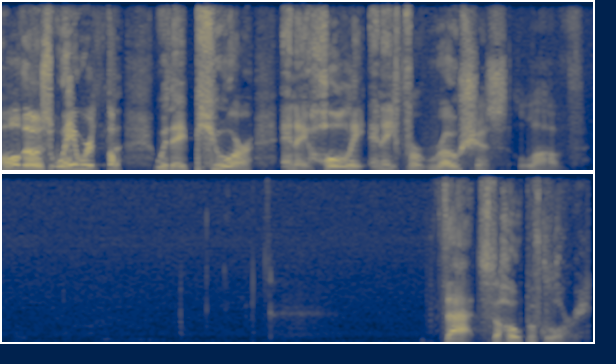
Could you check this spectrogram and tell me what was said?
all those wayward thoughts with a pure and a holy and a ferocious love. That's the hope of glory.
